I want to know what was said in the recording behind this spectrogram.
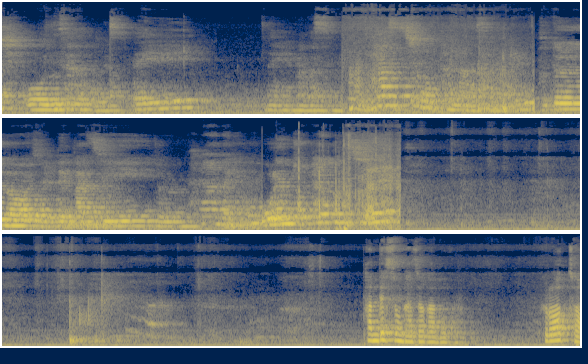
하시고 인사하고요. 네, 네 반갑습니다. 못하는 아사나로 부드러워질 때까지 좀 편안하게 후- 오른쪽 팔꿈치를 반대손 가져가 보고 그렇죠.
